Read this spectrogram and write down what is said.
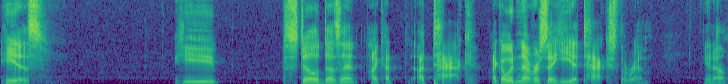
He is. He still doesn't like a, attack. Like I would never say he attacks the rim. You know,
